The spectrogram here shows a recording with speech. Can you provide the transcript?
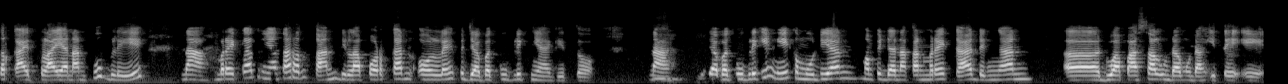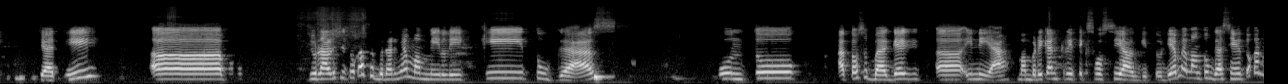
terkait pelayanan publik. Nah, mereka ternyata rentan dilaporkan oleh pejabat publiknya gitu. Nah, pejabat publik ini kemudian mempidanakan mereka dengan uh, dua pasal Undang-Undang ITE. Jadi uh, jurnalis itu kan sebenarnya memiliki tugas untuk atau sebagai uh, ini ya memberikan kritik sosial gitu. Dia memang tugasnya itu kan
